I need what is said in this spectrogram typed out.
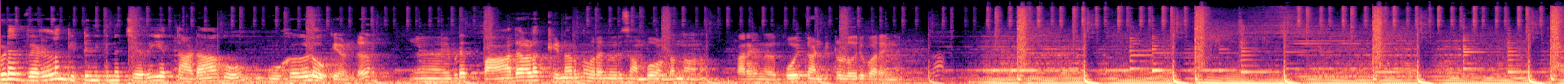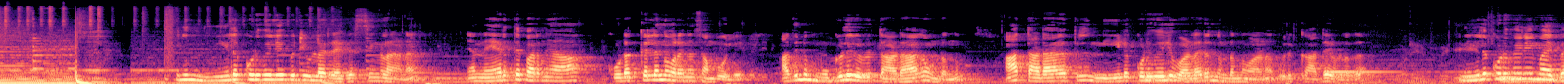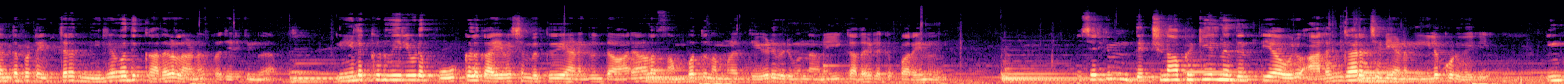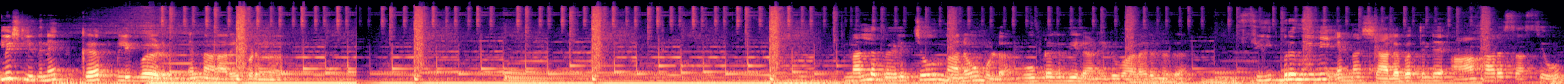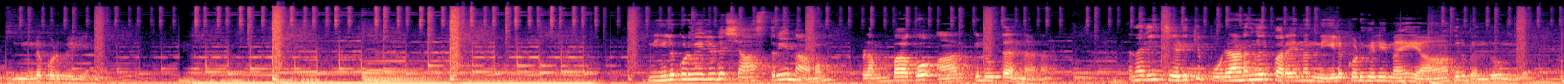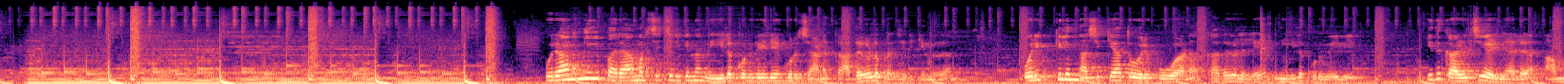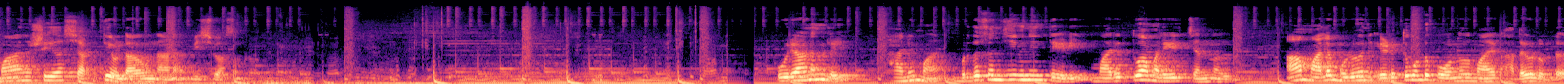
ഇവിടെ വെള്ളം കെട്ടി നിൽക്കുന്ന ചെറിയ തടാകവും ഗുഹകളും ഒക്കെ ഉണ്ട്. ഇവിടെ പാതാള കിണർ എന്ന് പറയുന്ന ഒരു സംഭവം ഉണ്ടെന്നാണ് പറയുന്നത്. പോയി കണ്ടിട്ടുള്ളവർ പറയുന്നത്. ഇനി നീലക്കൊടുവേലിയെ പറ്റിയുള്ള രഹസ്യങ്ങളാണ്. ഞാൻ നേരത്തെ പറഞ്ഞ ആ കുടക്കല്ലെന്ന് പറയുന്ന സംഭവമില്ലേ? അതിന്റെ മുകളിൽ ഒരു തടാകം ഉണ്ടെന്നും ആ തടാകത്തിൽ നീലക്കൊടുവേലി വളരുന്നുണ്ടെന്നുമാണ് ഒരു കഥയുള്ളത്. നീലക്കൊടുവേലിയുമായി ബന്ധപ്പെട്ട ഇത്തരം നിരവധി കഥകളാണ് പ്രചരിക്കുന്നത്. നീലക്കൊടുവേലിയുടെ പൂക്കൾ കൈവശം വെക്കുകയാണെങ്കിൽ ധാരാളം സമ്പത്ത് നമ്മളെ തേടി വരുമെന്നാണ് ഈ കഥകളൊക്കെ പറയുന്നത്. ശരിക്കും ദക്ഷിണാഫ്രിക്കയിൽ നിന്നെത്തിയ ഒരു അലങ്കാര ചെടിയാണ് നീലക്കൊടുവേലി. ഇംഗ്ലീഷിൽ ഇതിനെ കപ്പ് ലിബേർഡ് എന്നാണ് അറിയപ്പെടുന്നത്. നല്ല വെളിച്ചവും നനവുമുള്ള ഭൂപ്രകൃതിയിലാണ് ഇത് വളരുന്നത്. സീബ്രനീലി എന്ന ശലഭത്തിന്റെ ആഹാര സസ്യവും നീലക്കൊടുവേലിയാണ്. നീലക്കൊടുവേലിയുടെ ശാസ്ത്രീയ നാമം പ്ലംബാഗോ ആർക്കിലൂട്ട എന്നാണ്. എന്നാൽ ഈ ചെടിക്ക് പുരാണങ്ങളിൽ പറയുന്ന നീലക്കൊടുവേലിയുമായി യാതൊരു ബന്ധവുമില്ല. പുരാണങ്ങളിൽ പരാമർശിച്ചിരിക്കുന്ന നീലക്കൊടുവേലിയെക്കുറിച്ചാണ് കഥകൾ പ്രചരിക്കുന്നത്. ഒരിക്കലും നശിക്കാത്ത ഒരു പൂവാണ് കഥകളിലെ നീലക്കുറുവേലി. ഇത് കഴിച്ചു കഴിഞ്ഞാൽ അമാനുഷിക ശക്തി ഉണ്ടാകുമെന്നാണ് വിശ്വാസം. പുരാണങ്ങളിൽ ഹനുമാൻ മൃതസഞ്ജീവനിയും തേടി മരുത്വ മലയിൽ ചെന്നതും. ആ മല മുഴുവൻ എടുത്തുകൊണ്ട് പോകുന്നതുമായ കഥകളുണ്ട്.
